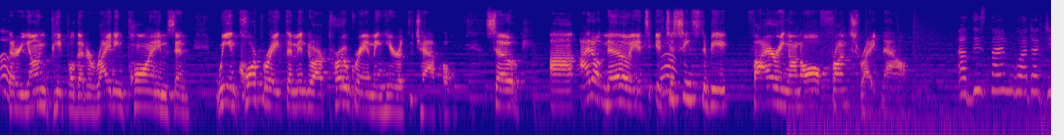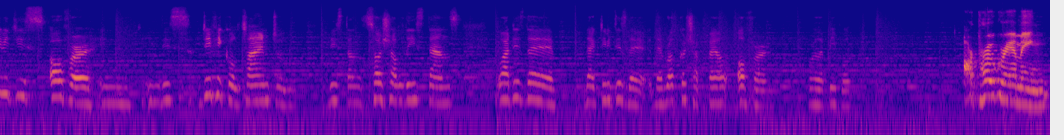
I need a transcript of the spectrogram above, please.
Oh. that are young people that are writing poems, and we incorporate them into our programming here at the chapel. So uh, I don't know. It, it Wow. just seems to be firing on all fronts right now. At this time, what activities offer in, in this difficult time to distance, social distance? What is the, the activities the, the Rothko Chapel offer for the people? Our programming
